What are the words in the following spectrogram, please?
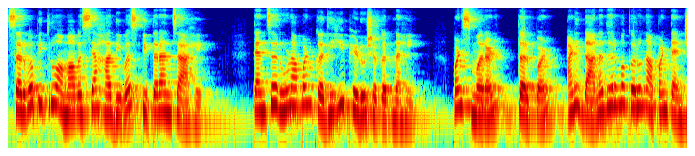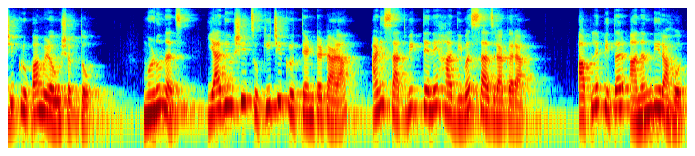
सर्व पितृ अमावस्या हा दिवस पितरांचा आहे. त्यांचं ऋण आपण कधीही फेडू शकत नाही. पण स्मरण तर्पण आणि दानधर्म करून आपण त्यांची कृपा मिळवू शकतो. म्हणूनच या दिवशी चुकीची कृत्यंट टाळा आणि सात्विकतेने हा दिवस साजरा करा. आपले पितर आनंदी राहोत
